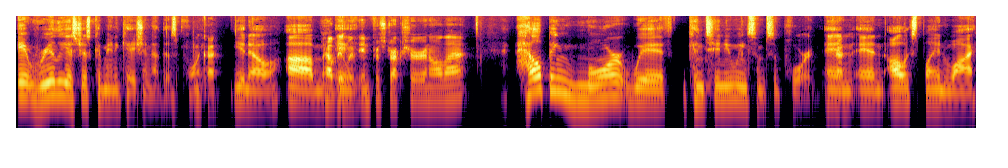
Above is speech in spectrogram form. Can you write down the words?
It really is just communication at this point. Okay. You know, um, Helping it- with infrastructure and all that. helping more with continuing some support and and I'll explain why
